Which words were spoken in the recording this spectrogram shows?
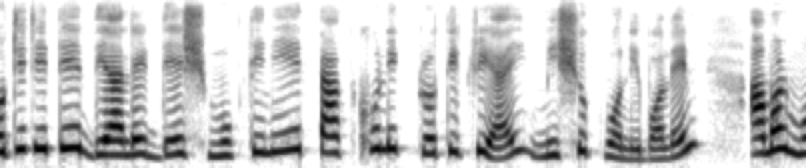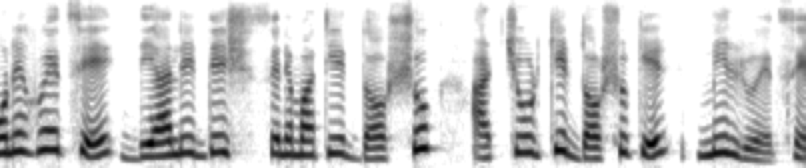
ওটিটিতে দেয়ালের দেশ মুক্তি নিয়ে তাৎক্ষণিক প্রতিক্রিয়ায় মিশুক মনি বলেন, আমার মনে হয়েছে দেয়ালের দেশ সিনেমাটির দর্শক আর চোরকির দর্শকের মিল রয়েছে।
